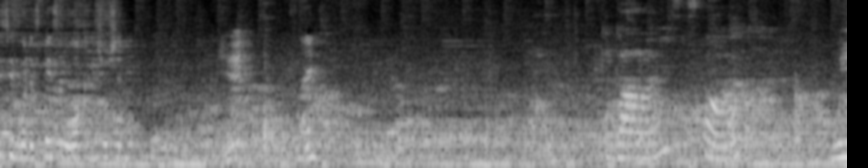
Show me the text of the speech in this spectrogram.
Least he's got a space to walk and him Yeah. Nice. Okay, guys, so we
